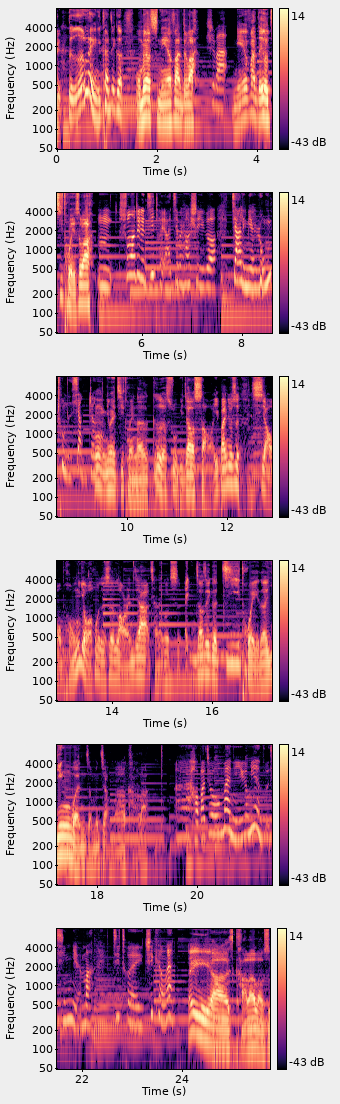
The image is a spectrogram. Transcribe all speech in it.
得嘞，你看这个，我们要吃年夜饭，对吧？是吧？年夜饭得有鸡腿，是吧？嗯，说到这个鸡腿啊，基本上是一个家里面荣宠的象征。嗯，因为鸡腿呢个数比较少啊，一般就是小朋友或者是老人家才能够吃。哎，你知道这个鸡腿的英文怎么讲吗？卡拉？好吧，就卖你一个面子，新年嘛，鸡腿 chicken leg。哎呀，卡拉老师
